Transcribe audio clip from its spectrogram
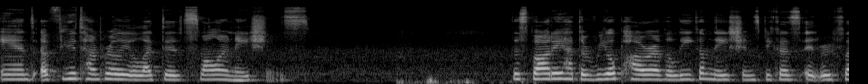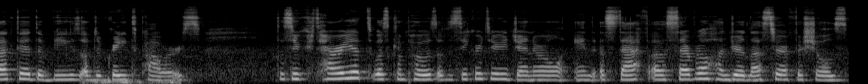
and a few temporarily elected smaller nations. This body had the real power of the League of Nations because it reflected the views of the great powers. The Secretariat was composed of the Secretary General and a staff of several hundred lesser officials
